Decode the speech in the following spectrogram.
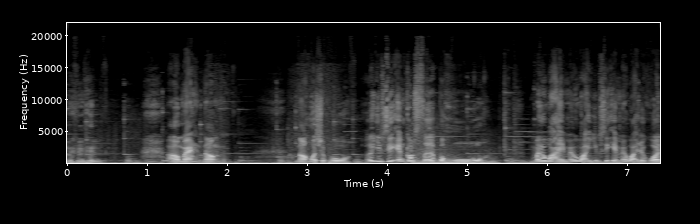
หนึ่งหนึ่งเอาไหมน้องน้องหัวชมพูเอ้ยยี่สิบเอ็มก็เซิร์ฟโอ้โหไม่ไหวไม่ไหวยี่สิบเอ็มไม่ไหวทุกคน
